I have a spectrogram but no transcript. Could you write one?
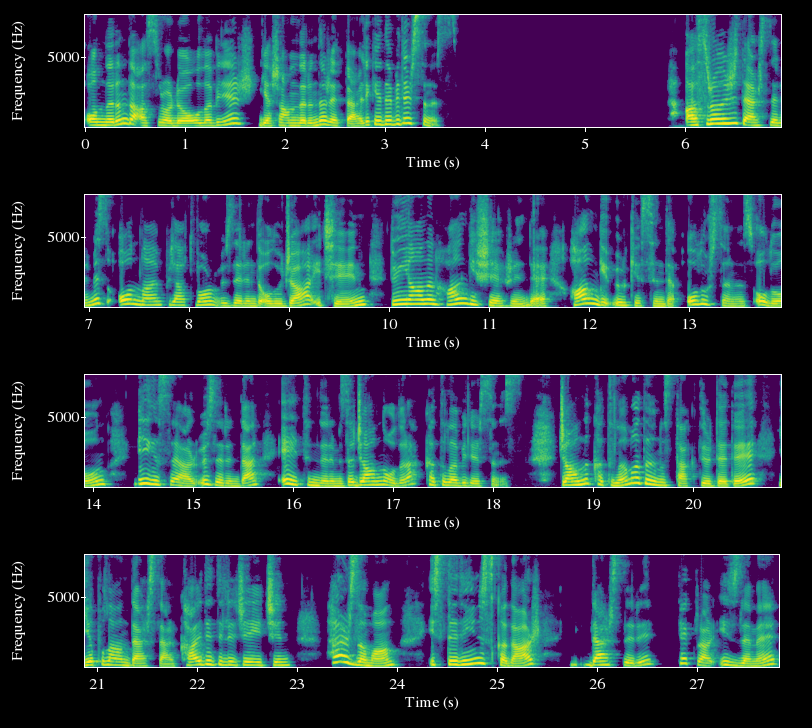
onların da astroloğu olabilir, yaşamlarında rehberlik edebilirsiniz. Astroloji derslerimiz online platform üzerinde olacağı için dünyanın hangi şehrinde, hangi ülkesinde olursanız olun bilgisayar üzerinden eğitimlerimize canlı olarak katılabilirsiniz. Canlı katılamadığınız takdirde de yapılan dersler kaydedileceği için her zaman istediğiniz kadar dersleri tekrar izleme,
